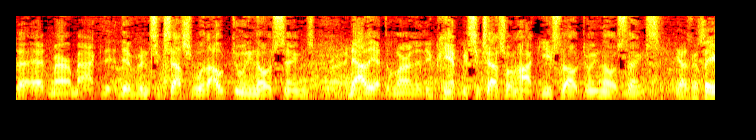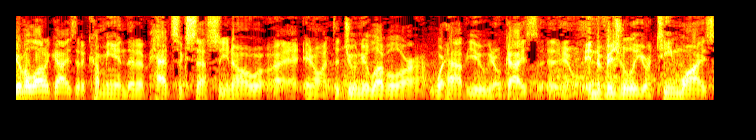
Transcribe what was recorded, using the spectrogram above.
uh, at Merrimack, they've been successful without doing those things. Right. Now they have to learn that you can't be successful in Hockey East without doing those things. Yeah, I was going to say you have a lot of guys that are coming in that have had success, you know, uh, you know, at the junior level or what have you. You know, guys, uh, you know, individually or team wise.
